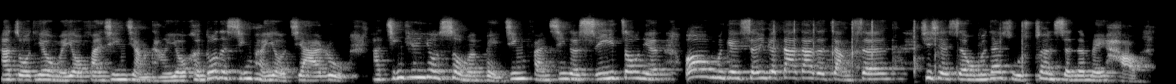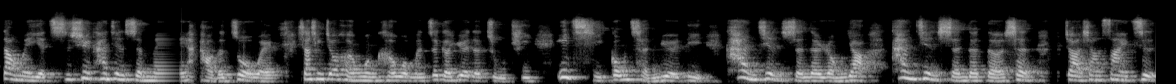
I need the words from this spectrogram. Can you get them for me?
那昨天我们有繁星讲堂，有很多的新朋友加入。那今天又是我们北京。繁星的十一周年哦，我们给神一个大大的掌声，谢谢神。我们在数算神的美好，但我们也持续看见神美好的作为，相信就很吻合我们这个月的主题：一起攻城略地，看见神的荣耀，看见神的得胜。就好像上一次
